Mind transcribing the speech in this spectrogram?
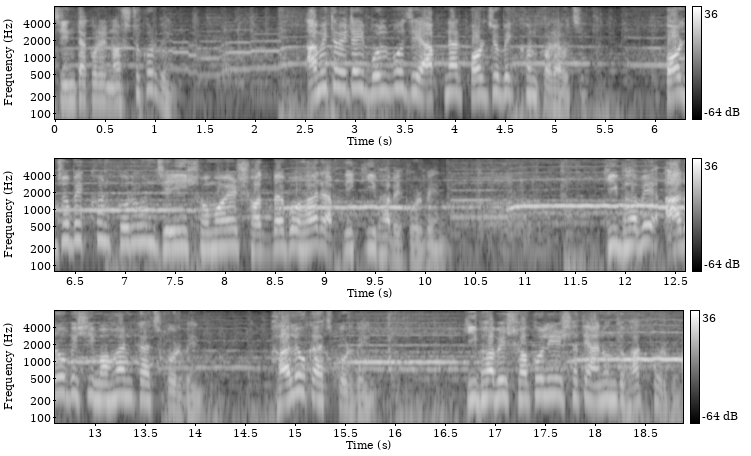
চিন্তা করে নষ্ট করবেন? আমি তো এটাই বলব যে আপনার পর্যবেক্ষণ করা উচিত। পর্যবেক্ষণ করুন যে এই সময়ের সদ্ব্যবহার আপনি কীভাবে করবেন। কীভাবে আরও বেশি মহান কাজ করবেন, ভালো কাজ করবেন, কীভাবে সকলের সাথে আনন্দ ভাগ করবেন।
